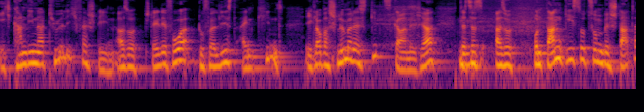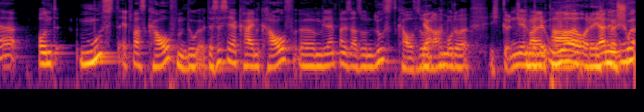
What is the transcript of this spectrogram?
ich kann die natürlich verstehen. Also stell dir vor, du verlierst ein Kind. Ich glaube, was Schlimmeres gibt's gar nicht, ja. Das ist, also, und dann gehst du zum Bestatter und musst etwas kaufen. Du, das ist ja kein Kauf, äh, wie nennt man das, also ein Lustkauf, so Ja. nach dem Motto, ich gönne mir mal ein eine paar, Uhr oder ja, eine Schuhe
